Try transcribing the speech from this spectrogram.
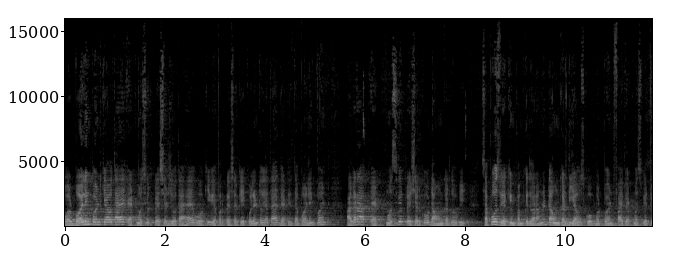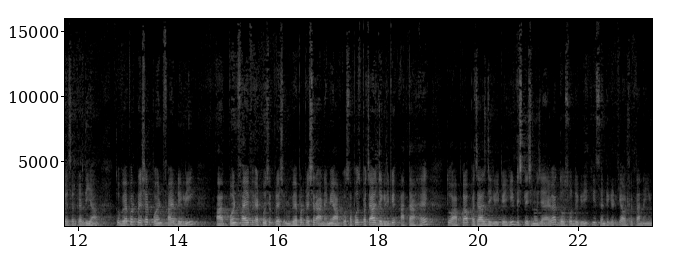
और बॉइलिंग पॉइंट क्या होता है? एटमोस्फियर प्रेशर जो होता है, वो कि वेपर प्रेशर के इक्वलेंट हो जाता है that is the boiling point अगर आप एटमोस्फियर प्रेशर को डाउन कर दोगे सपोज़ वैक्यूम पंप के द्वारा हमने डाउन कर दिया उसको पॉइंट फाइव एटमोस्फियर प्रेशर कर दिया तो vapour pressure point five degree आप point five atmosphere pressure vapour pressure आने में आपको सपोज़ पचास डिग्री पे आता है तो आपका पचास डिग्री पे ही डिस्टिलेशन हो जाएगा, दो सौ डिग्री की सेंटीग्रेड की आवश्यकता नहीं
